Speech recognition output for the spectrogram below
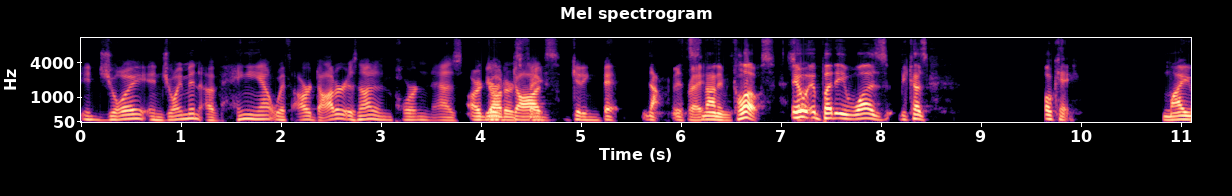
enjoy enjoyment of hanging out with our daughter is not as important as Our daughter's dog face. getting bit No, it's Right? not even close. So- It, but it was because, okay, my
